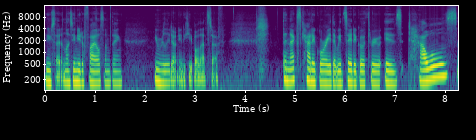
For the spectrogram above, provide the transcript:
you said, unless you need to file something, you really don't need to keep all that stuff. The next category that we'd say to go through is towels,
